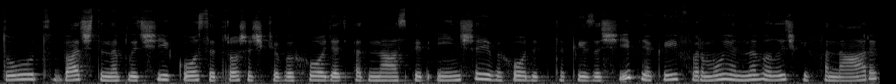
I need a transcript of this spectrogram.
тут, бачите, на плечі коси трошечки виходять одна з-під іншої, виходить такий защіп, який формує невеличкий фонарик.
